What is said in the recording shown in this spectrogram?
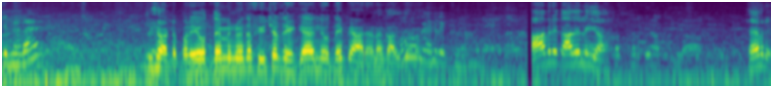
ਕਿੰਨੇ ਦਾ ਹੈ? ਤੂੰ ਛੱਡ ਪਰੇ ਉਦਾਂ ਹੀ ਮੈਨੂੰ ਇਹਦਾ ਫਿਊਚਰ ਦੇਖ ਗਿਆ ਇਹਨੇ ਉਦਾਂ ਹੀ ਪਿਆਰ ਰਹਿਣਾ ਗੱਲ ਉਹ ਜਾਣਾ। ਵੇਖ ਵੇਖਣਾ ਆ ਵੀਰੇ ਕਾਦੇ ਲਈ ਆ? ਹੈ ਵੀਰੇ?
